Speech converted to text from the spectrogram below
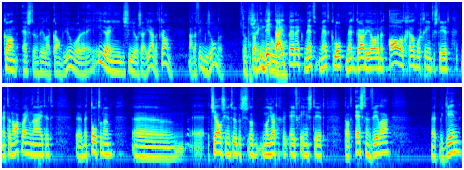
kan Aston Villa kampioen worden? En iedereen in die studio zei, ja dat kan. Nou, dat vind ik bijzonder. Dat, is dat in dit bijzonder. tijdperk met, met Klopp, met Guardiola, met al dat geld wordt geïnvesteerd. Met Ten Hag bij United, uh, met Tottenham. Uh, Chelsea natuurlijk, dat miljard heeft geïnvesteerd. Dat Aston Villa met begin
